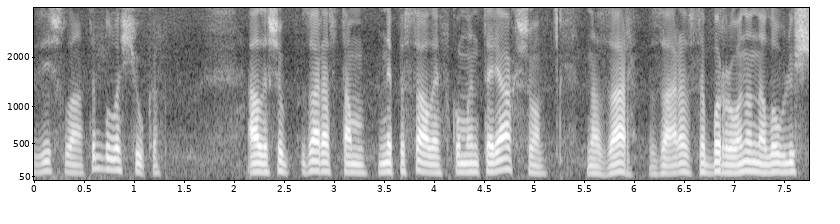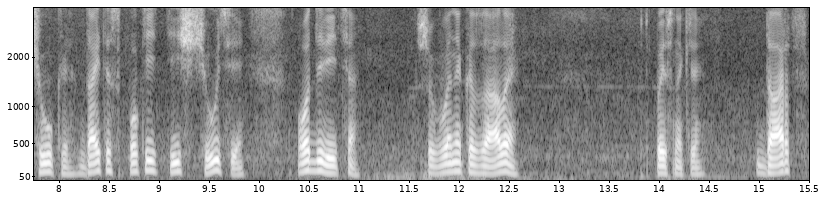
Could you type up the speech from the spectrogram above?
Зійшла. Це була щука. Але щоб зараз там не писали в коментарях, що Назар, зараз заборона на ловлю щуки. Дайте спокій тій щуці. От дивіться, щоб ви не казали, підписники, дартс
